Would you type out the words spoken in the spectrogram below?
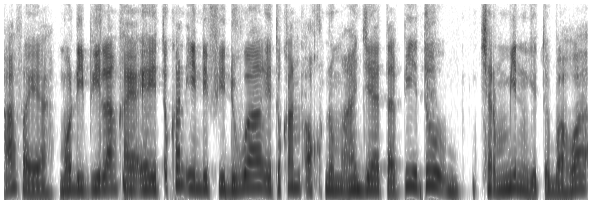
apa ya mau dibilang kayak ya itu kan individual itu kan oknum aja. Tapi itu cermin gitu bahwa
